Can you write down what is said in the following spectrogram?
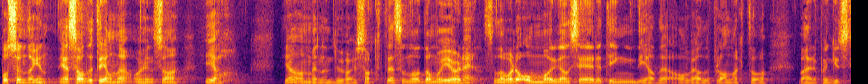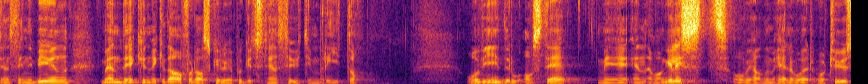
På søndagen. Jeg sa det til Janne, og hun sa ja. Ja, men du har jo sagt det, så nå, da må vi gjøre det. Så da var det omorganisere ting. De hadde, og vi hadde planlagt å være på en gudstjeneste inne i byen, men det kunne vi ikke da, for da skulle vi på gudstjeneste ute i Mbrito. Og vi dro av sted med en evangelist, og vi hadde med hele vår, vårt hus,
